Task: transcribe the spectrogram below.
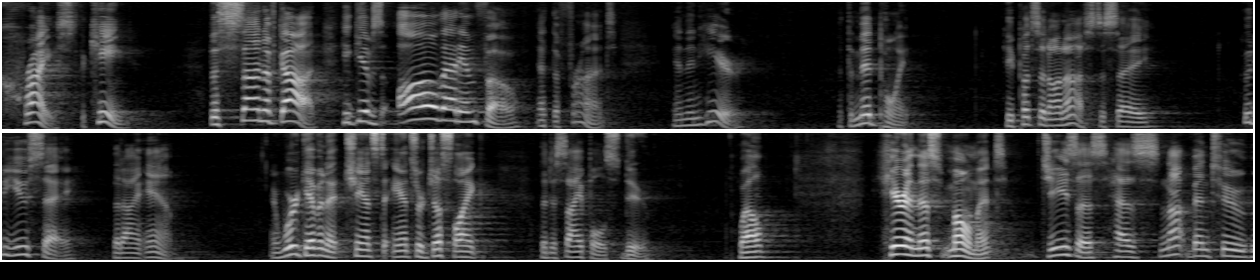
Christ, the King, the Son of God. He gives all that info at the front, and then here, at the midpoint, he puts it on us to say, Who do you say that I am? And we're given a chance to answer just like the disciples do. Well, here in this moment, Jesus has not been too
